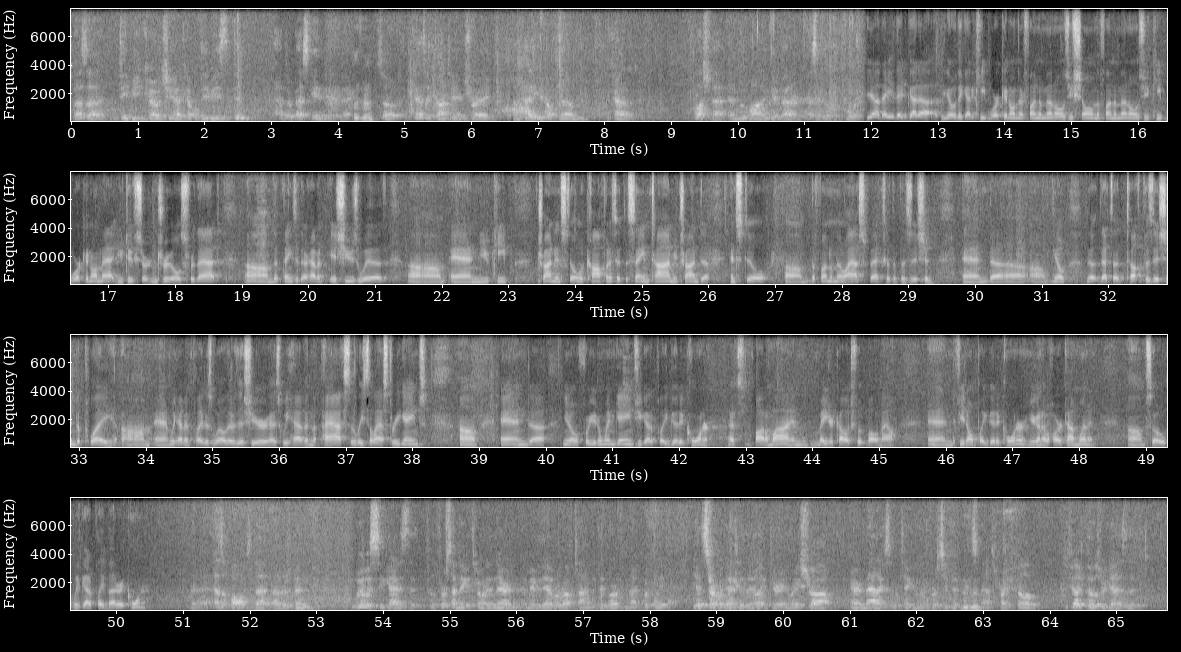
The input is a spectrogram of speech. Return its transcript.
So as a DB coach, you had a couple DBs that didn't have their best game the other day. Mm-hmm. So guys like Dante and Trey, um, how do you help them to kind of flush that and move on and get better as they go forward? Yeah, they, they've got to, you know, they got to keep working on their fundamentals. You show them the fundamentals, you keep working on that. You do certain drills for that, um, the things that they're having issues with, um, and you keep trying to instill with confidence at the same time. You're trying to instill um, the fundamental aspects of the position. And, uh, um, you know, th- that's a tough position to play. Um, and we haven't played as well there this year as we have in the past, at least the last three games. Um, and, uh, you know, for you to win games, you got to play good at corner. That's bottom line in major college football now. And if you don't play good at corner, you're going to have a hard time winning. Um, so we've got to play better at corner. And as a follow-up to that, uh, there's been, we always see guys that for the first time they get thrown in there and and maybe they have a rough time, but they learn from that quickly. You had several guys the other day like Darian Rakestraw, Aaron Maddox that were taking their first significant Mhm. snaps, Frank Phillip. Do you feel like those are guys that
